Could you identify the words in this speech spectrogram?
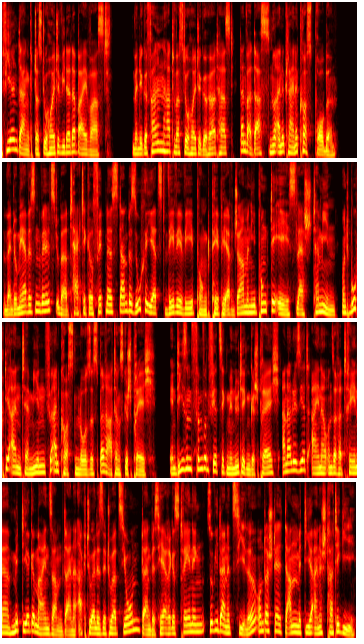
Vielen Dank, dass du heute wieder dabei warst. Wenn dir gefallen hat, was du heute gehört hast, dann war das nur eine kleine Kostprobe. Wenn du mehr wissen willst über Tactical Fitness, dann besuche jetzt www.ppfgermany.de/termin und buch dir einen Termin für ein kostenloses Beratungsgespräch. In diesem 45-minütigen Gespräch analysiert einer unserer Trainer mit dir gemeinsam deine aktuelle Situation, dein bisheriges Training sowie deine Ziele und erstellt dann mit dir eine Strategie.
